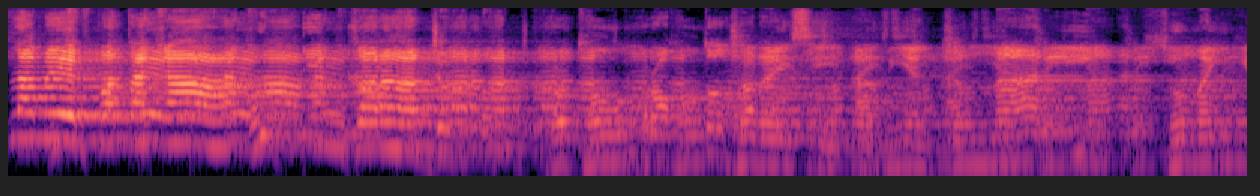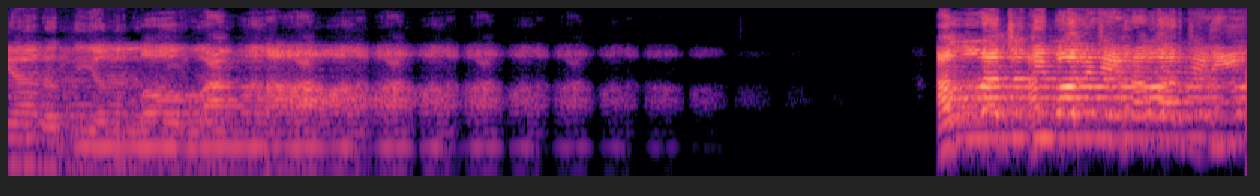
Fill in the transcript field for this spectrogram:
ইসলামের পতাকা উত্তীন করার জন্য প্রথম রক্ত ঝরাইছি আমি একজন নারী সুমাইয়া রাদিয়াল্লাহু আনহা। আল্লাহ যদি বলেন, আমার দিন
